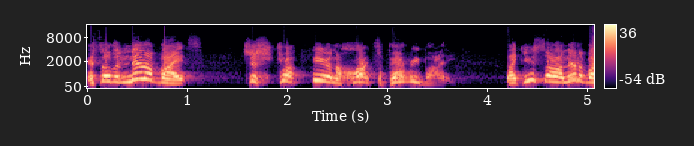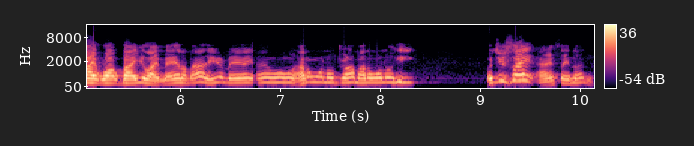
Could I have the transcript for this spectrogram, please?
And so the Ninevites just struck fear in the hearts of everybody. Like you saw a Ninevite walk by, you're like, man, I'm out of here, man. I don't, want, I don't want no drama. I don't want no heat. What you say? I didn't say nothing.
